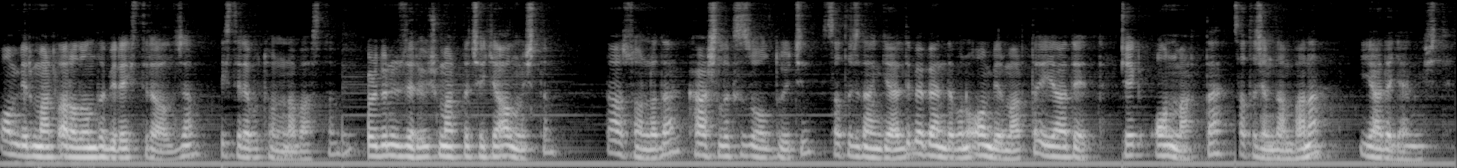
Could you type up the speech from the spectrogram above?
11 Mart aralığında bir ekstra alacağım. Listele butonuna bastım. Gördüğünüz üzere 3 Mart'ta çeki almıştım. Daha sonra da karşılıksız olduğu için satıcıdan geldi ve ben de bunu 11 Mart'ta iade ettim. Çek 10 Mart'ta satıcımdan bana iade gelmişti.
